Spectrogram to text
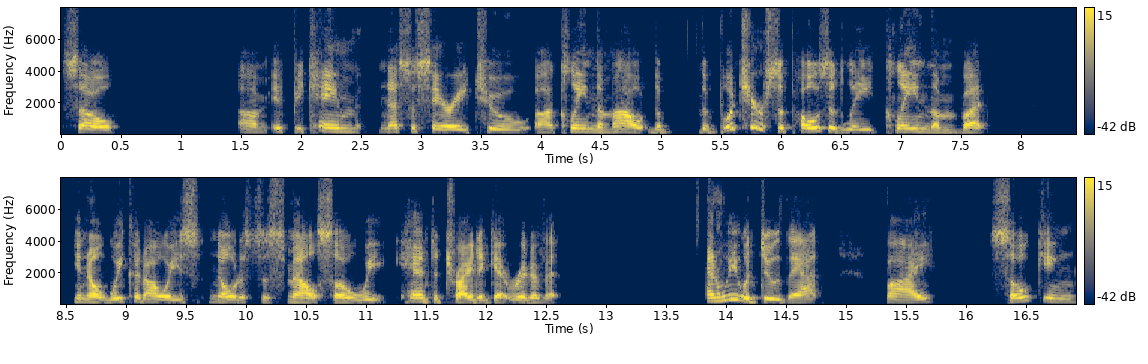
So um, it became necessary to uh, clean them out. The the butcher supposedly cleaned them, but you know we could always notice the smell, so we had to try to get rid of it. And we would do that by soaking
